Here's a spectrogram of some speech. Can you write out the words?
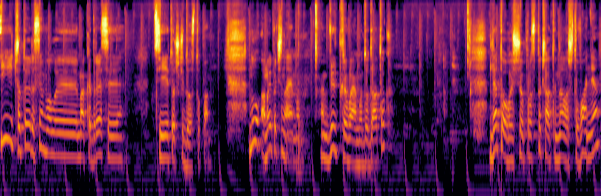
і чотири символи MAC-адреси цієї точки доступу. Ну, а ми починаємо. Відкриваємо додаток. Для того, щоб розпочати налаштування,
